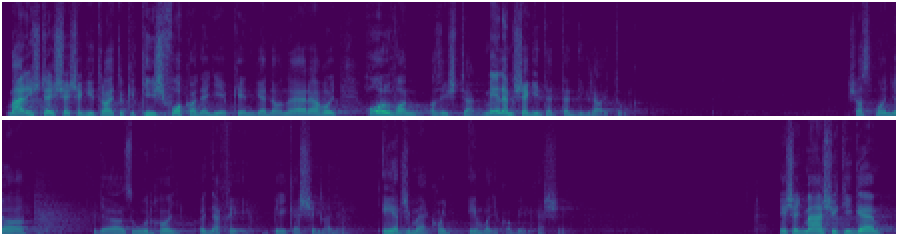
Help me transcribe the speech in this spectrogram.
Már Isten se segít rajtuk, ki is fakad egyébként Gedeon erre, hogy hol van az Isten, miért nem segített eddig rajtunk. És azt mondja ugye az Úr, hogy, hogy ne félj, békesség legyen. Értsd meg, hogy én vagyok a békesség. És egy másik ige,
